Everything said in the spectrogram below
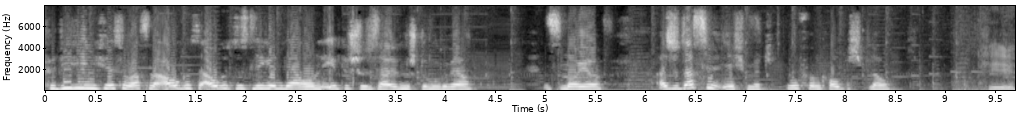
Für die, die nicht wissen, was ein Auge ist, Auge ist das legendäre und epische Salbensturmgewehr. Das neue. Also das zählt nicht mit. Nur von grau bis blau. Okay.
